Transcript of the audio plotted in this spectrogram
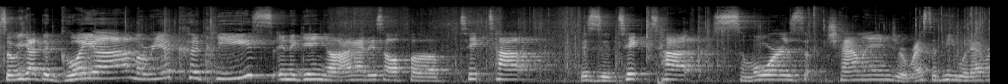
so we got the Goya Maria cookies. And again, y'all, I got this off of TikTok. This is a TikTok s'mores challenge or recipe, whatever.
